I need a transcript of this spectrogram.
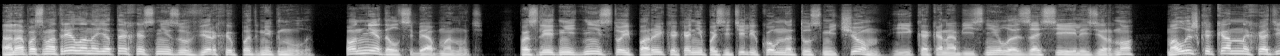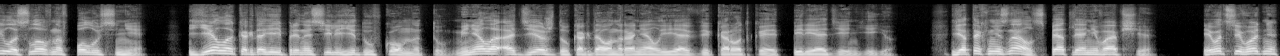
Она посмотрела на Ятеха снизу вверх и подмигнула. Он не дал себя обмануть. Последние дни с той поры, как они посетили комнату с мечом и, как она объяснила, засеяли зерно, малышка Канна ходила словно в полусне. Ела, когда ей приносили еду в комнату, меняла одежду, когда он ронял Явви короткое «переодень ее». Я тех не знал, спят ли они вообще. И вот сегодня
